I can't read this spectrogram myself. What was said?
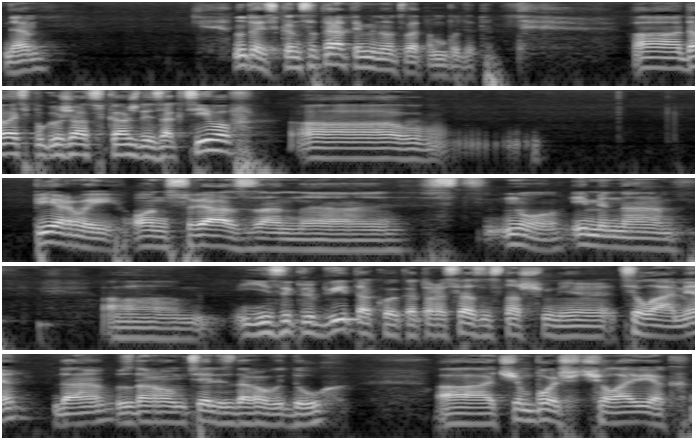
да. Ну, то есть концентрат именно вот в этом будет. А, давайте погружаться в каждый из активов. А, первый, он связан э, с, ну, именно а, язык любви такой, который связан с нашими телами, да, в здоровом теле здоровый дух. Чем больше человек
